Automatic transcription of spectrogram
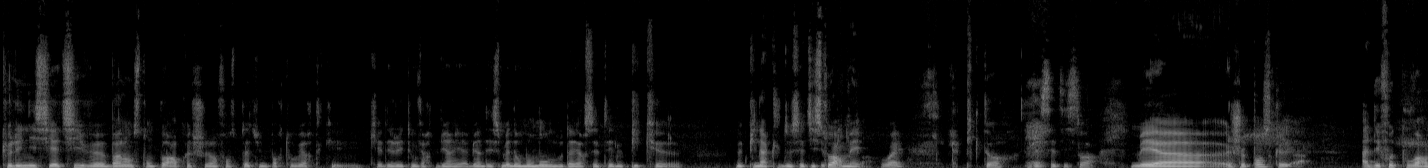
que l'initiative euh, Balance ton port, après je l'enfonce peut-être une porte ouverte qui, qui a déjà été ouverte bien il y a bien des semaines, au moment où d'ailleurs c'était le pic, euh, le pinacle de cette histoire, mais ouais, le pictor de cette histoire. Mais euh, je pense que, à défaut de pouvoir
